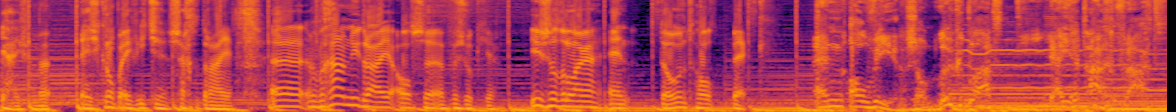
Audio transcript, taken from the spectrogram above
Ja, even me deze knop even ietsje zachter draaien. Eh, we gaan hem nu draaien als eh, verzoekje. Isel de Lange en Don't Hold Back. En alweer zo'n leuke plaat die jij hebt aangevraagd.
